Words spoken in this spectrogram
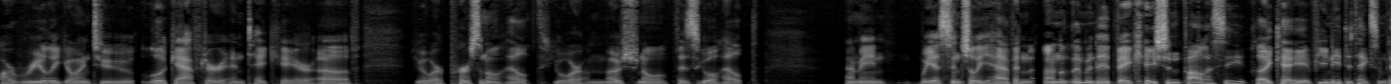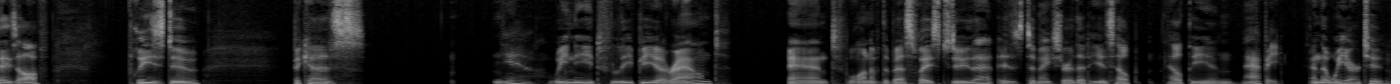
are really going to look after and take care of your personal health, your emotional, physical health. I mean, we essentially have an unlimited vacation policy. Like, hey, if you need to take some days off, please do. Because, yeah, we need Felipe around. And one of the best ways to do that is to make sure that he is help, healthy and happy, and that we are too.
